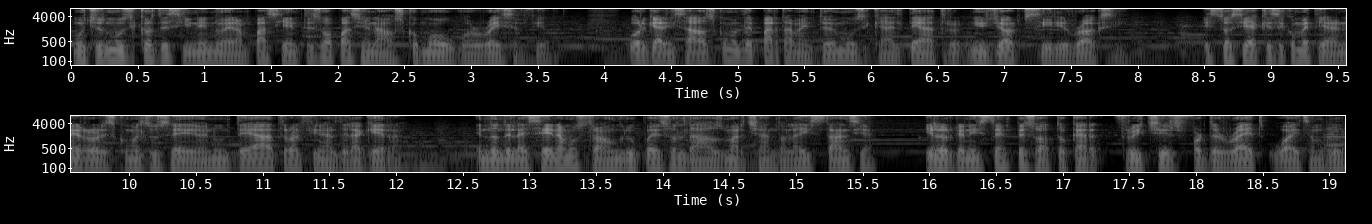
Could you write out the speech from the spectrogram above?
Muchos músicos de cine no eran pacientes o apasionados como Hugo Rosenfield, organizados como el departamento de música del teatro New York City Roxy. Esto hacía que se cometieran errores como el sucedido en un teatro al final de la guerra, en donde la escena mostraba un grupo de soldados marchando a la distancia y el organista empezó a tocar Three Cheers for the Red, White and Blue.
